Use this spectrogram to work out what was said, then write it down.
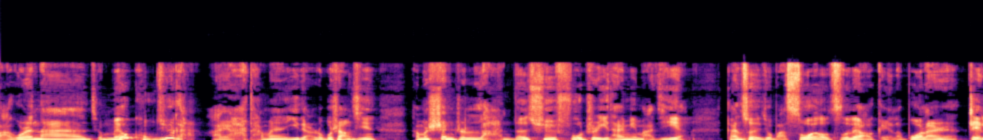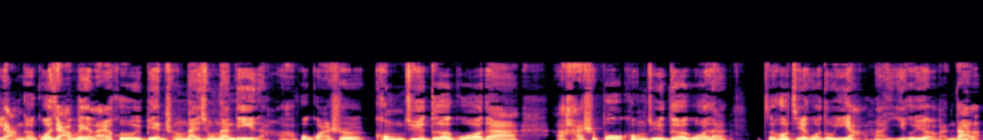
法国人呢就没有恐惧感，哎呀，他们一点都不上心，他们甚至懒得去复制一台密码机呀，干脆就把所有资料给了波兰人。这两个国家未来会不会变成难兄难弟的啊？不管是恐惧德国的。啊，还是不恐惧德国的，最后结果都一样啊，一个月完蛋了。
